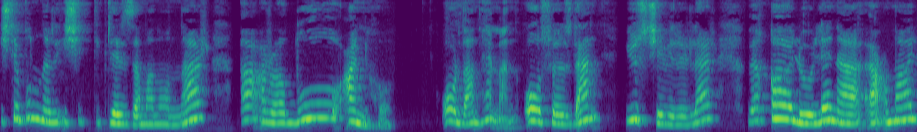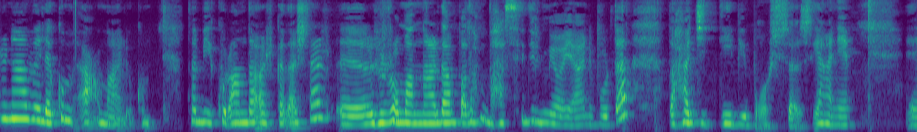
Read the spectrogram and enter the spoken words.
İşte bunları işittikleri zaman onlar a'radu anhu Oradan hemen o sözden yüz çevirirler ve galu lena a'maluna ve lekum a'malukum. Tabii Kur'an'da arkadaşlar e, romanlardan falan bahsedilmiyor yani burada. Daha ciddi bir boş söz. Yani e,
